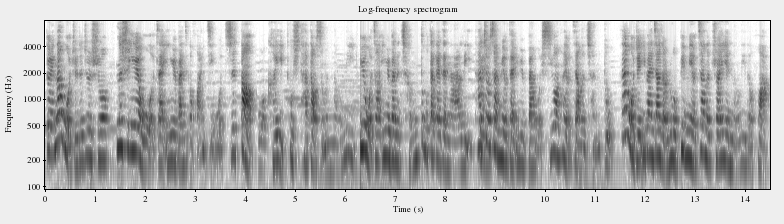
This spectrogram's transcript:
对，那我觉得就是说，那是因为我在音乐班这个环境，我知道我可以 push 他到什么能力，因为我知道音乐班的程度大概在哪里。他就算没有在音乐班，我希望他有这样的程度。但是我觉得一般家长如果并没有这样的专业能力的话，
